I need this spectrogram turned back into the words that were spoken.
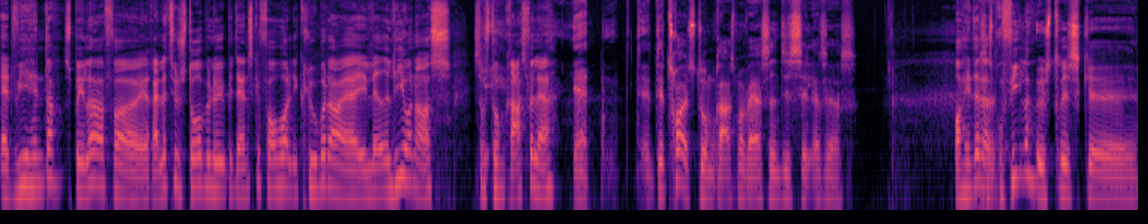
at vi henter spillere for øh, relativt store beløb i danske forhold i klubber, der er i lavet lige under os, som Stum Græsvel er. Det, det tror jeg, at Sturm Graz må være, siden de sælger til os. Og henter Altså, deres profiler. Østrisk, øh,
